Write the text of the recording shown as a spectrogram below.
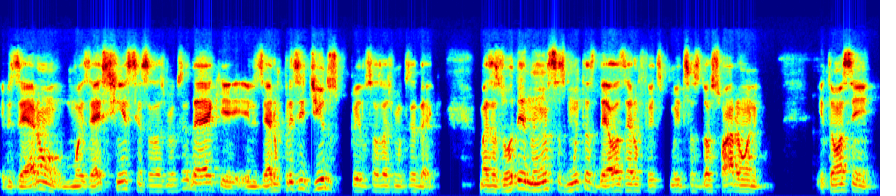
eles eram, Moisés tinha assim, de Melquisedeque, eles eram presididos pelo de Melquisedeque, mas as ordenanças, muitas delas eram feitas por meio do sacerdócio arônico. Então, assim,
